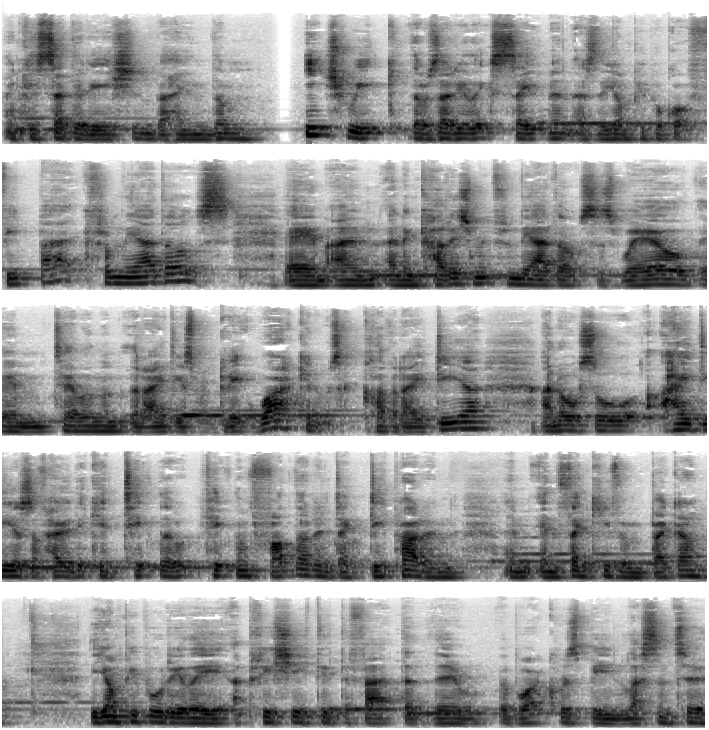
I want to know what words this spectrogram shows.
and consideration behind them each week there was a real excitement as the young people got feedback from the adults um, and, and encouragement from the adults as well, um, telling them that their ideas were great work and it was a clever idea, and also ideas of how they could take, the, take them further and dig deeper and, and, and think even bigger. The young people really appreciated the fact that their work was being listened to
